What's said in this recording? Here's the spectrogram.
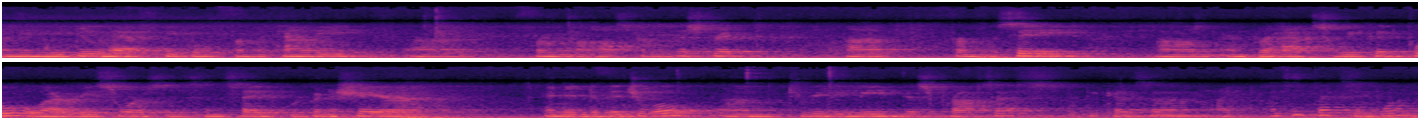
I mean, we do have people from the county, uh, from the hospital district, uh, from the city, um, and perhaps we could pool our resources and say, we're gonna share an individual, um, to really lead this process, because, um, I, I think that's important.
